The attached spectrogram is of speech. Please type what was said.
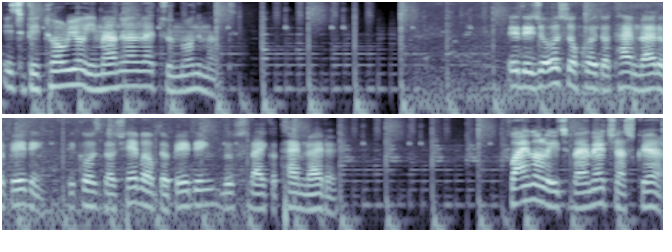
It's Vittorio Emanuele II Monument. It is also called the typewriter building because the shape of the building looks like a typewriter. Finally, it's Venetia Square.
